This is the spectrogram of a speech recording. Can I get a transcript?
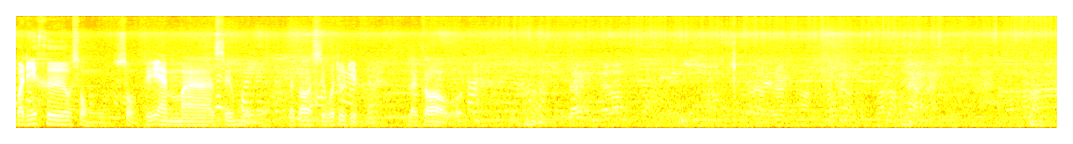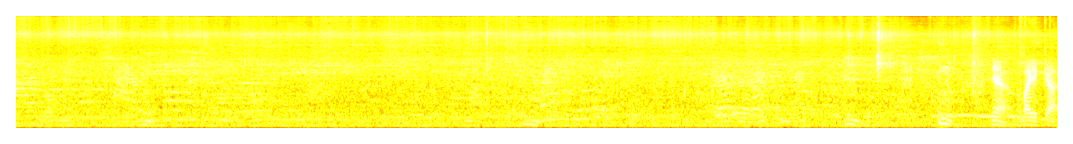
วันนี้คือส่งส่งพี่แอมมาซื้อหมูแล้วก็ซื้อวัตถุดิบนะแล้วก็ เนี่ยบรรยากาศ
